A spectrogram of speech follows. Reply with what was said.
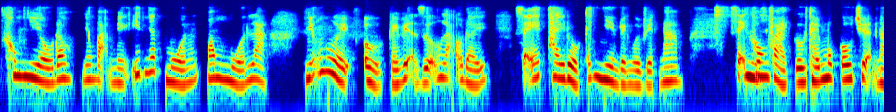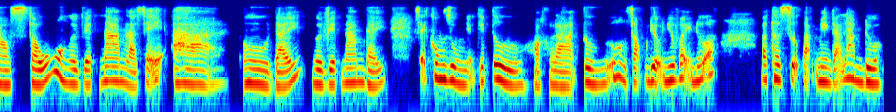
không nhiều đâu nhưng bạn mình ít nhất muốn mong muốn là những người ở cái viện dưỡng lão đấy sẽ thay đổi cách nhìn về người Việt Nam sẽ ừ. không phải cứ thấy một câu chuyện nào xấu của người Việt Nam là sẽ à ừ đấy người Việt Nam đấy sẽ không dùng những cái từ hoặc là từ ngữ hoặc giọng điệu như vậy nữa và thật sự bạn mình đã làm được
